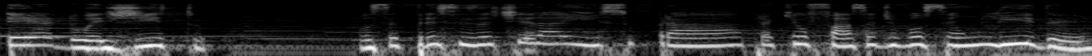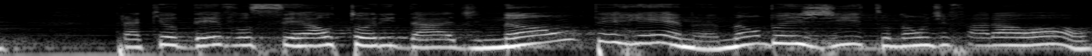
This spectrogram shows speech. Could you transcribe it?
ter do Egito, você precisa tirar isso para que eu faça de você um líder, para que eu dê você autoridade, não terrena, não do Egito, não de Faraó,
